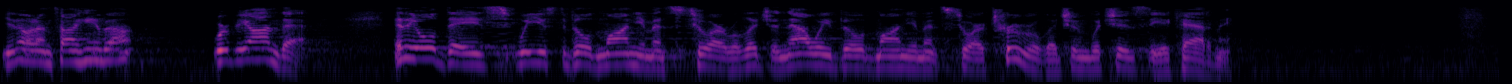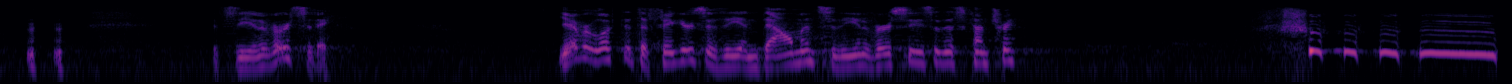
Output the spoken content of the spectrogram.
You know what I'm talking about? We're beyond that. In the old days, we used to build monuments to our religion. Now we build monuments to our true religion, which is the academy. it's the university. You ever looked at the figures of the endowments of the universities of this country?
